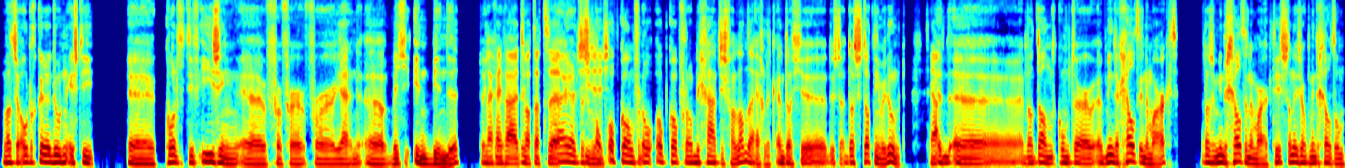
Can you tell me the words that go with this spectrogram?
Wat ze ook nog kunnen doen, is die quantitative easing voor, voor, voor ja, een beetje inbinden. Dat Leg je- even uit wat dat eh ja, ja, precies is op, is. opkomen van, opkoop van obligaties van landen eigenlijk. En dat, je, dus dat, dat ze dat niet meer doen. Ja. En, eh, want dan komt er minder geld in de markt. En als er minder geld in de markt is, dan is er ook minder geld om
